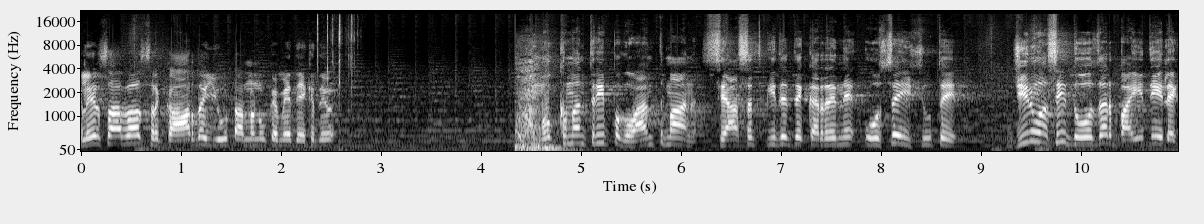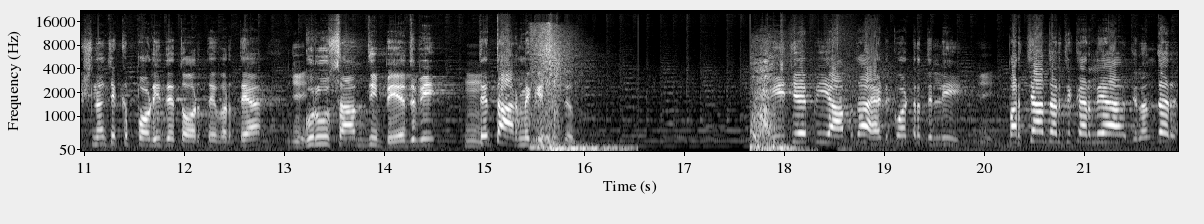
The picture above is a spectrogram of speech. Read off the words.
ਕਲੀਅਰ ਸਾਹਿਬ ਸਰਕਾਰ ਦੇ ਯੂ ਟਰਨ ਨੂੰ ਕਿਵੇਂ ਦੇਖਦੇ ਹੋ ਮੁੱਖ ਮੰਤਰੀ ਭਗਵੰਤ ਮਾਨ ਸਿਆਸਤ ਕਿਹਦੇ ਤੇ ਕਰ ਰਹੇ ਨੇ ਉਸੇ ਇਸ਼ੂ ਤੇ ਜਿਹਨੂੰ ਅਸੀਂ 2022 ਦੀ ਇਲੈਕਸ਼ਨਾਂ 'ਚ ਇੱਕ ਪੌੜੀ ਦੇ ਤੌਰ ਤੇ ਵਰਤਿਆ। ਗੁਰੂ ਸਾਹਿਬ ਦੀ ਬੇਅਦਬੀ ਤੇ ਧਾਰਮਿਕ ਇਸ਼ੂ ਦੇ ਬੀਜੇਪੀ ਆਪ ਦਾ ਹੈੱਡਕੁਆਟਰ ਦਿੱਲੀ। ਪਰਚਾ ਦਰਜ ਕਰ ਲਿਆ ਜਲੰਧਰ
